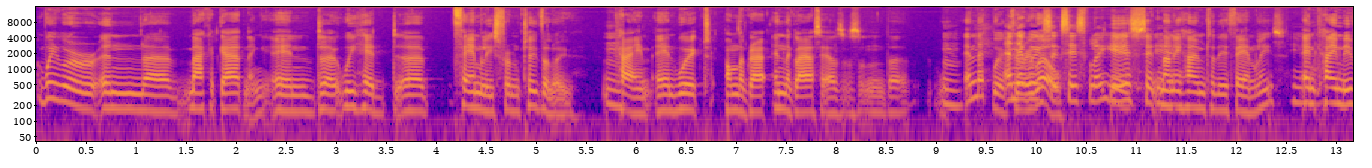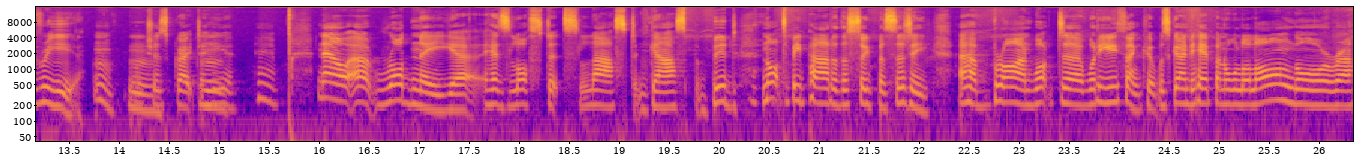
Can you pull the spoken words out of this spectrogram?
We were in uh, market gardening and uh, we had uh, families from Tuvalu mm. came and worked on the in the glass houses and the Mm. And that worked and very worked well. successfully, yes. Yes, sent yeah. money home to their families yeah. and came every year. Mm, mm. Which is great to mm. hear. Yeah. Now, uh, Rodney uh, has lost its last gasp bid not to be part of the super city. Uh, Brian, what uh, what do you think? It was going to happen all along, or uh,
